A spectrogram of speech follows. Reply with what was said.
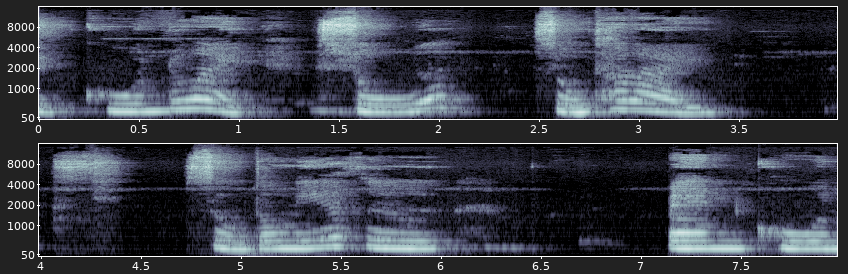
20 คูณด้วย สูง สูงเท่าไหร่ สูงตรงนี้ก็คือ เป็นคูณ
